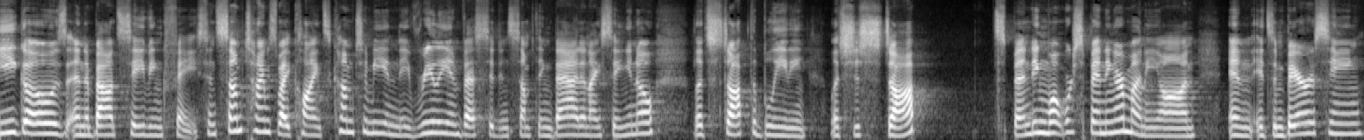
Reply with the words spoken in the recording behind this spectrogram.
egos and about saving face. And sometimes my clients come to me and they've really invested in something bad, and I say, you know, let's stop the bleeding. Let's just stop spending what we're spending our money on. And it's embarrassing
